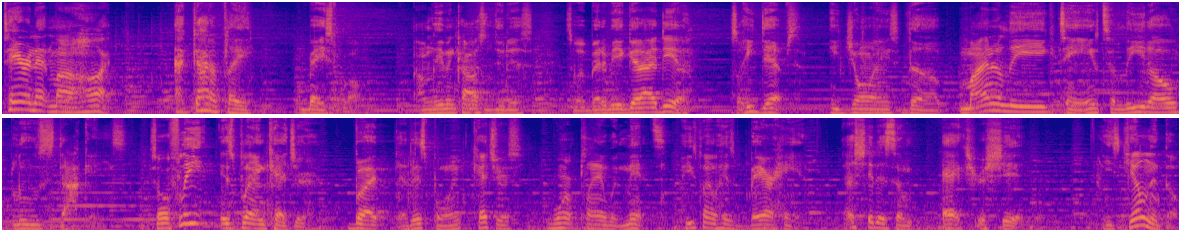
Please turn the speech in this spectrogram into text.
tearing at my heart. I gotta play baseball. I'm leaving college to do this, so it better be a good idea. So he dips. He joins the minor league team, Toledo Blue Stockings. So Fleet is playing catcher, but at this point, catchers weren't playing with mitts. He's playing with his bare hand. That shit is some extra shit. He's killing it though.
